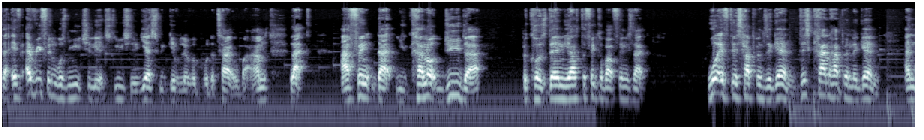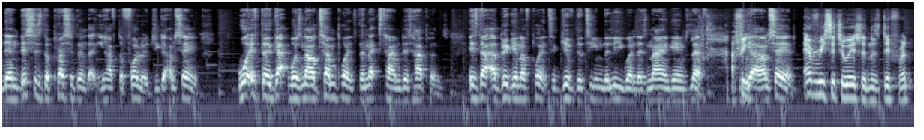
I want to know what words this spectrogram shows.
that if everything was mutually exclusive yes we give liverpool the title but i'm like i think that you cannot do that because then you have to think about things like what if this happens again this can happen again and then this is the precedent that you have to follow do you get what i'm saying what if the gap was now 10 points the next time this happens is that a big enough point to give the team the league when there's nine games left I think what i'm saying every situation is different.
